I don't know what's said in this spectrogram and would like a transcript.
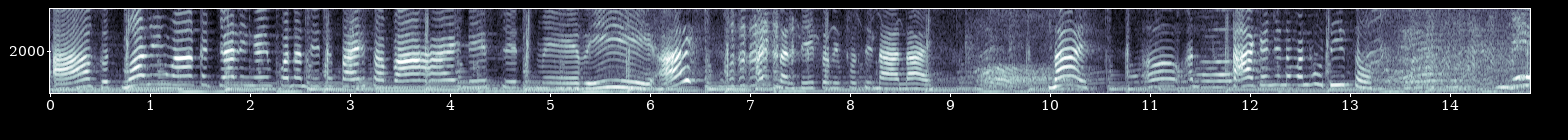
Ah, good morning mga kadyali. Ngayon po nandito tayo sa bahay ni Sweet Mary. Ay, ay, nandito rin po si nanay. Nay, oh, an- kaaga niyo naman ho dito. Hindi.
